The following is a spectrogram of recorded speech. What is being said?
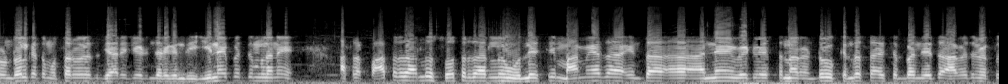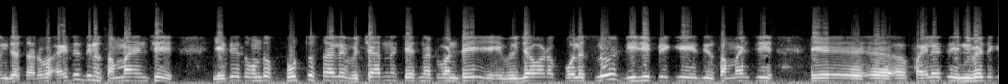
రెండు రోజుల క్రితం ఉత్తర్వులు జారీ చేయడం జరిగింది. ఈ నేపథ్యంలోనే అసలు పాత్రదారులు సూత్రధారులను వదిలేసి మా మీద ఇంత అన్యాయం వేటు వేస్తున్నారంటూ కింద స్థాయి సిబ్బంది అయితే ఆవేదన వ్యక్తం చేశారు. అయితే దీనికి సంబంధించి ఏదైతే ఉందో పూర్తి స్థాయిలో విచారణ చేసినటువంటి విజయవాడ పోలీసులు డీజీపీకి దీనికి సంబంధించి ఫైల్ అయితే ఈ నివేదిక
